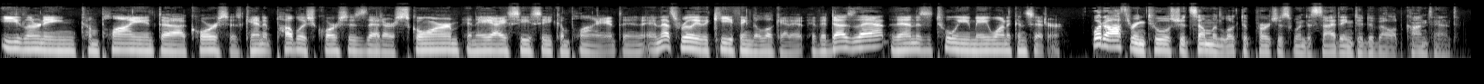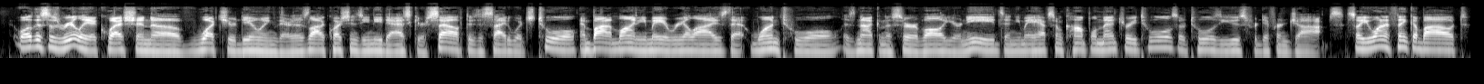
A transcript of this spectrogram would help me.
e-learning compliant uh, courses? Can it publish courses that are SCORM and AICC compliant? And, and that's really the key thing to look at it. If it does that, then it's a tool you may want to consider. What authoring tools should someone look to purchase when deciding to develop content? Well, this is really a question of what you're doing there. There's a lot of questions you need to ask yourself to decide which tool. And bottom line, you may realize that one tool is not going to serve all your needs, and you may have some complementary tools or tools you use for different jobs. So you want to think about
